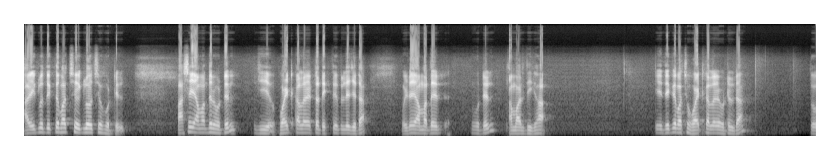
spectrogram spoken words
আর এগুলো দেখতে পাচ্ছ, এগুলো হচ্ছে হোটেল। পাশেই আমাদের হোটেল, যে হোয়াইট কালারেরটা দেখতে পেলে যেটা, ওইটাই আমাদের হোটেল, আমার দীঘা। এই দেখতে পাচ্ছ হোয়াইট কালারের হোটেলটা? তো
